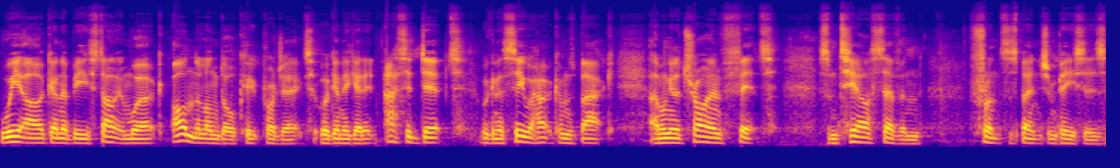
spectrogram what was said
we are going to be starting work on the long door coupe project. We're going to get it acid dipped. We're going to see how it comes back. And we're going to try and fit some TR7 front suspension pieces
